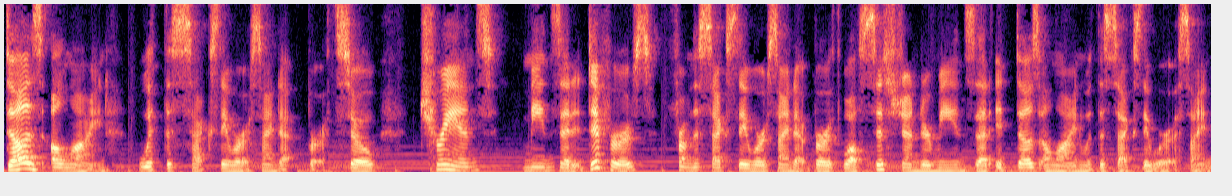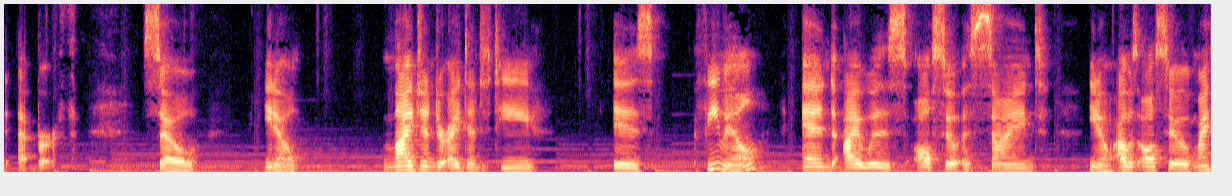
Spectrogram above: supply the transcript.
does align with the sex they were assigned at birth so trans means that it differs from the sex they were assigned at birth, while cisgender means that it does align with the sex they were assigned at birth. So, you know, my gender identity is female, and I was also assigned, you know, I was also my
